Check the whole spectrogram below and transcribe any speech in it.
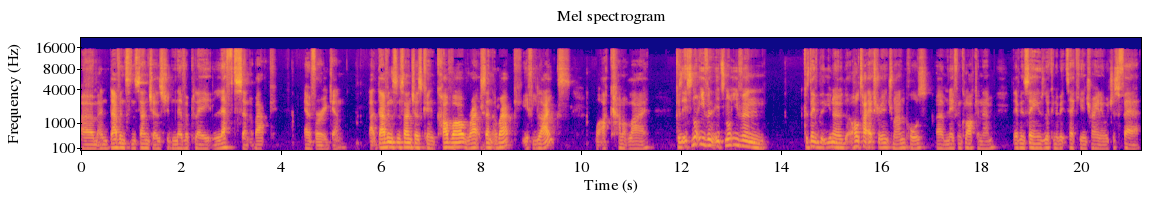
Um, and Davinson Sanchez should never play left centre back ever again. Like Davinson Sanchez can cover right centre back if he likes, but I cannot lie because it's not even it's not even because they've you know the whole tight extra inch man pause um, Nathan Clark and them they've been saying he was looking a bit techie in training, which is fair,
